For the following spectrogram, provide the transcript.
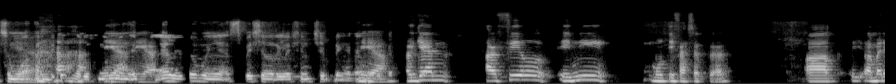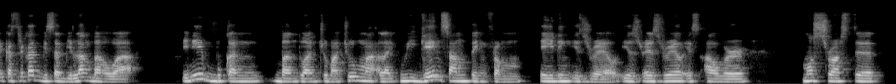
semua yeah. kandidat harus ngomong yeah, Israel yeah. itu punya special relationship dengan Amerika. Yeah. Again, I feel ini multifaceted. Uh, Amerika Serikat bisa bilang bahwa ini bukan bantuan cuma-cuma. Like we gain something from aiding Israel. Israel is our most trusted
